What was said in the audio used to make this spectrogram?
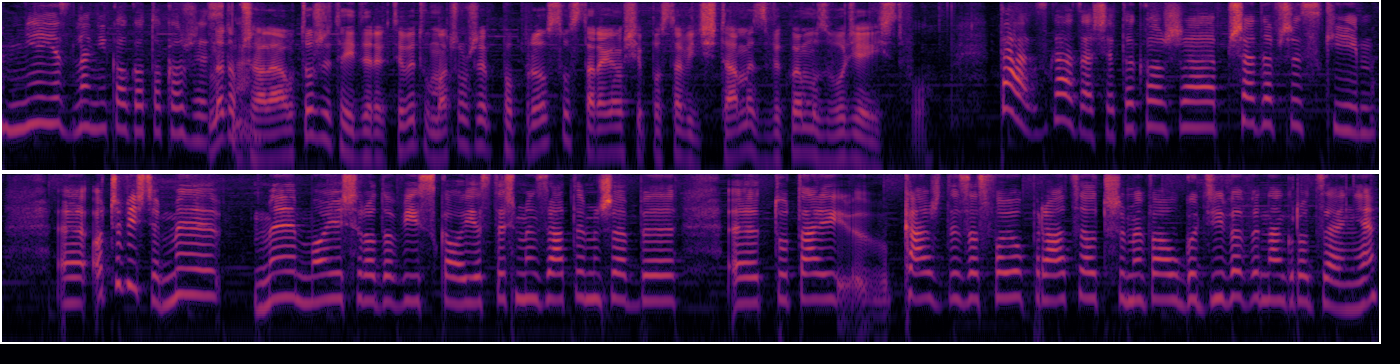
nie jest dla nikogo to korzystne. No dobrze, ale autorzy tej dyrektywy tłumaczą, że po prostu starają się postawić tamę zwykłemu złodziejstwu. Tak, zgadza się, tylko że przede wszystkim, e, oczywiście my, my, moje środowisko, jesteśmy za tym, żeby e, tutaj e, każdy za swoją pracę otrzymywał godziwe wynagrodzenie.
